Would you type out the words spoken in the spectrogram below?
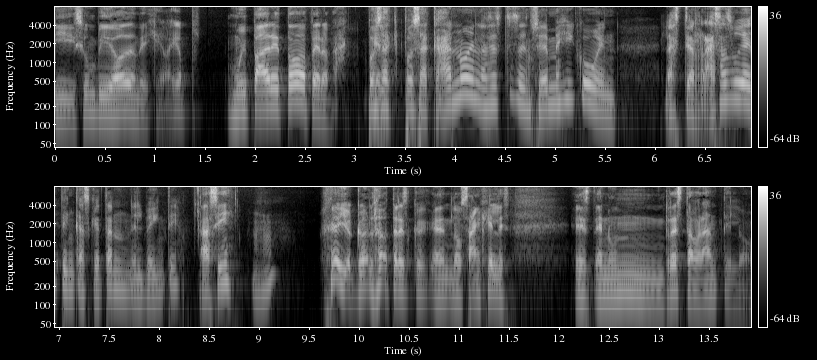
y hice un video donde dije, oye, pues muy padre todo, pero... ah, Pues, que- ac- pues acá, ¿no? En las estas, en Ciudad de México, o en las terrazas, güey, te encasquetan el 20. Ah, sí. Ujú. Yo con la otra vez en Los Ángeles, este, en un restaurante, lo,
